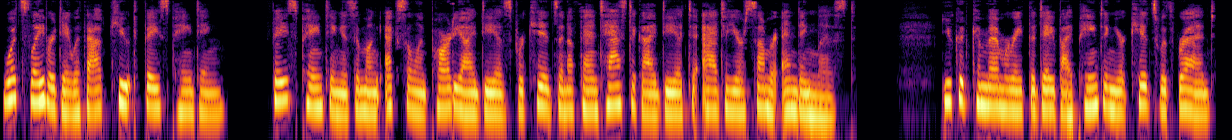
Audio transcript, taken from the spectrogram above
What's Labor Day without cute face painting? Face painting is among excellent party ideas for kids and a fantastic idea to add to your summer ending list. You could commemorate the day by painting your kids with red,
